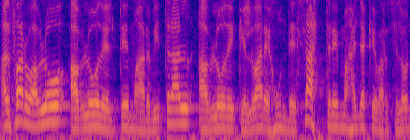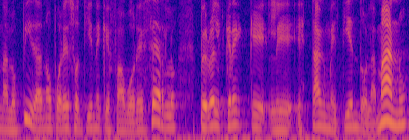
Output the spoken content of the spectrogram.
Alfaro habló, habló del tema arbitral, habló de que el VAR es un desastre, más allá que Barcelona lo pida, no por eso tiene que favorecerlo, pero él cree que le están metiendo la mano.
